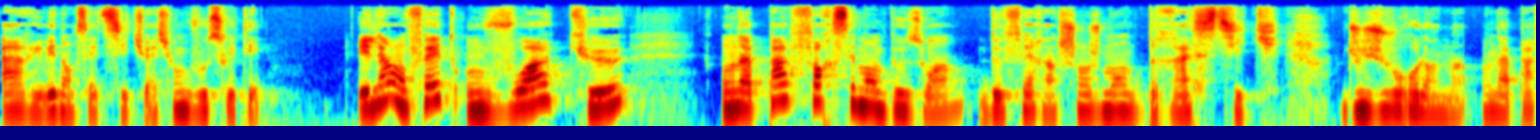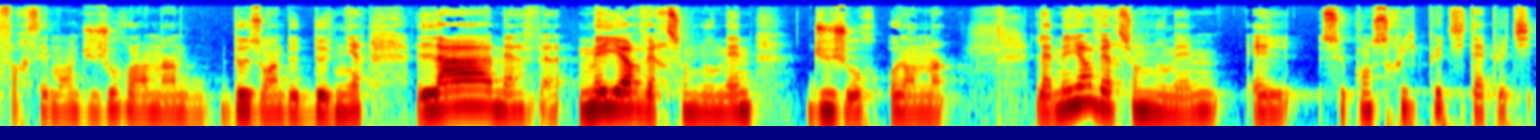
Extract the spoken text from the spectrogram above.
à arriver dans cette situation que vous souhaitez? Et là en fait on voit que on n'a pas forcément besoin de faire un changement drastique du jour au lendemain. On n'a pas forcément du jour au lendemain besoin de devenir la meilleure version de nous-mêmes du jour au lendemain. La meilleure version de nous-mêmes, elle se construit petit à petit.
